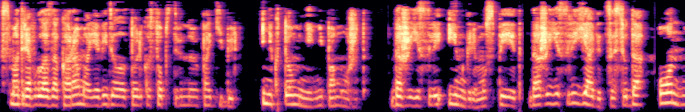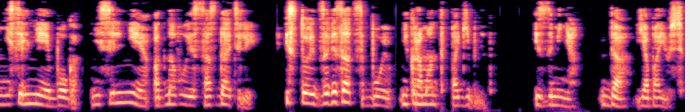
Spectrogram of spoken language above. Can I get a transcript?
Смотря в глаза Карама, я видела только собственную погибель. И никто мне не поможет. Даже если Ингрим успеет, даже если явится сюда, он не сильнее Бога, не сильнее одного из создателей. И стоит завязаться бою, некромант погибнет. Из-за меня. Да, я боюсь.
